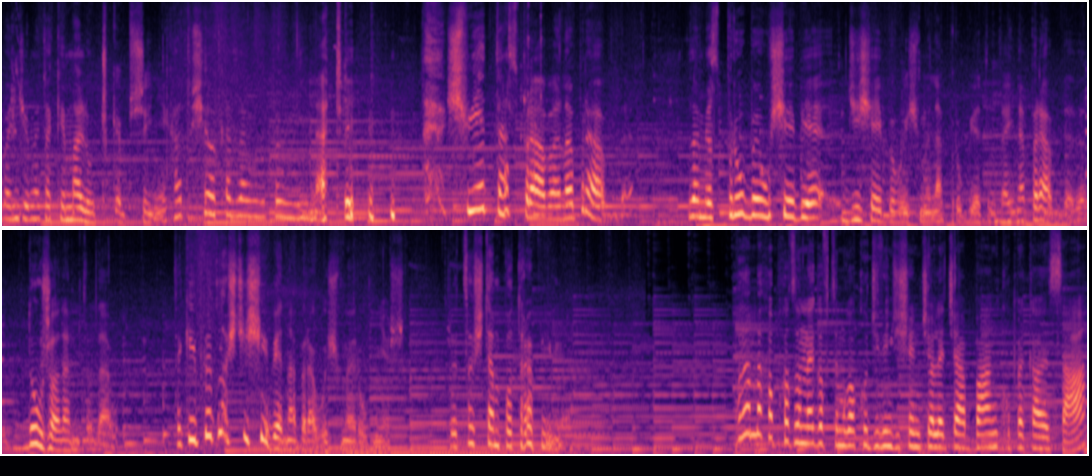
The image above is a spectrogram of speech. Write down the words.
będziemy takie maluczkie przy nich, a tu się okazało zupełnie inaczej. Świetna sprawa, naprawdę. Zamiast próby u siebie, dzisiaj byłyśmy na próbie tutaj, naprawdę. Dużo nam to dało. Takiej pewności siebie nabrałyśmy również, że coś tam potrafimy. W ramach obchodzonego w tym roku 90-lecia Banku PKSA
